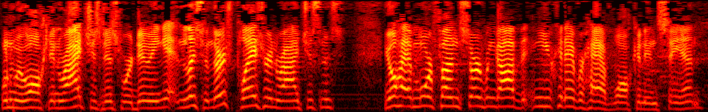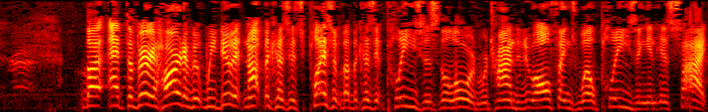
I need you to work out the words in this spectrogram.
When we walk in righteousness, we're doing it. And listen, there's pleasure in righteousness. You'll have more fun serving God than you could ever have walking in sin. But at the very heart of it, we do it not because it's pleasant, but because it pleases the Lord. We're trying to do all things well pleasing in His sight.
